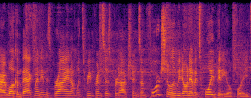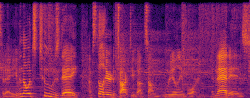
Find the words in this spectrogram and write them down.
All right, welcome back. My name is Brian. I'm with Three Princess Productions. Unfortunately, we don't have a toy video for you today. Even though it's Tuesday, I'm still here to talk to you about something really important, and that is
